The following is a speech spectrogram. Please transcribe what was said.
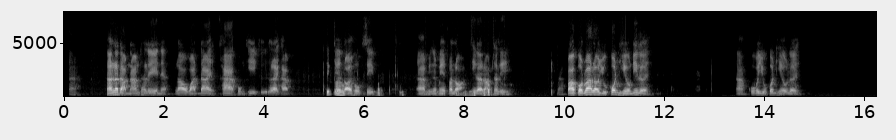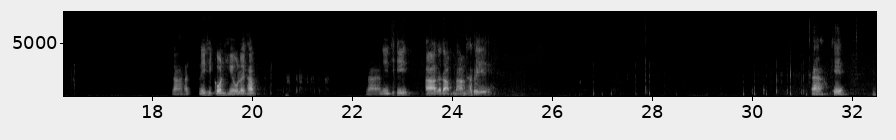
อ่านั้นระดับน้ำทะเลเนี่ย เราวัดได้ค่าคงที่คือเท่าไหร่ครับเจ็ดร้เจ็อยดร้อยหกสิบอ่ามิลลิเมตรประหลอดที่ระดับน้ำทะเลนะปรากฏว่าเราอยู่ก้นเหวนี่เลย อ่าครูไปอยู่ก้นเหวเลย นะอันนี้ที่ก้นเหวเลยครับนะอันนี้ที่ระดับน้ำทะเลอ่าโอเค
